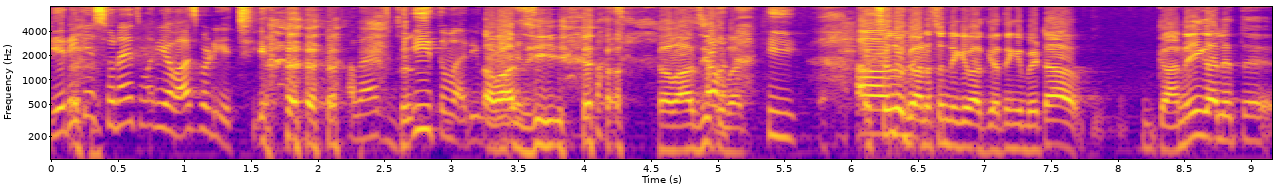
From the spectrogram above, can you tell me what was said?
ये नहीं कि सुना है तुम्हारी आवाज़ बड़ी अच्छी है। आवाज़ भी तुम्हारी आवाज़ ही आवाज़ ही तुम्हारी अक्सर लोग गाना सुनने के बाद कहते हैं कि बेटा गाने ही गा लेते हैं।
